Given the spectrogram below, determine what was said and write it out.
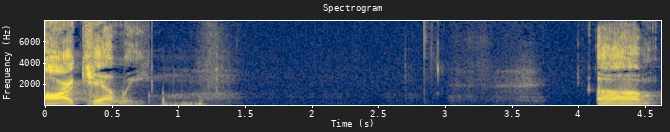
R. Kelly. Um,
